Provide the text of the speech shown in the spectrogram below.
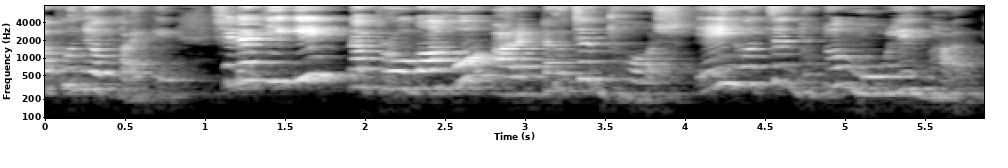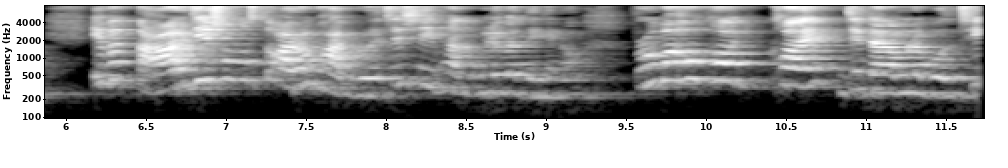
বা পুঞ্জক ক্ষয়কে। সেটা কি কি? না, প্রবাহ আর একটা হচ্ছে ধস। এই হচ্ছে দুটো মৌলিক ভাগ। এবার তার যে সমস্ত আরও ভাগ রয়েছে, সেই ভাগগুলো এবার দেখে নাও। প্রবাহ ক্ষয় যেটা আমরা বলছি,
